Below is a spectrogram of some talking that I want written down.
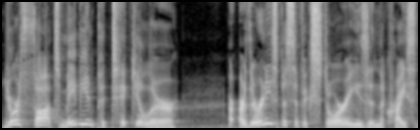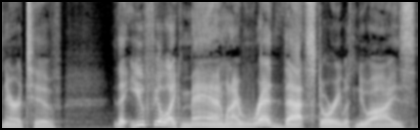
your thoughts maybe in particular are, are there any specific stories in the Christ narrative that you feel like, man, when I read that story with new eyes,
